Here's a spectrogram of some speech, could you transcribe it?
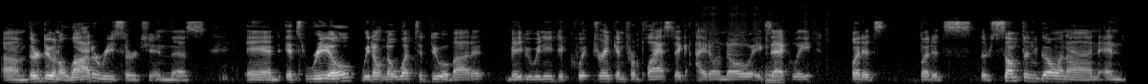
um, they're doing a lot of research in this, and it's real. We don't know what to do about it. Maybe we need to quit drinking from plastic. I don't know exactly. Mm-hmm but it's but it's there's something going on, and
